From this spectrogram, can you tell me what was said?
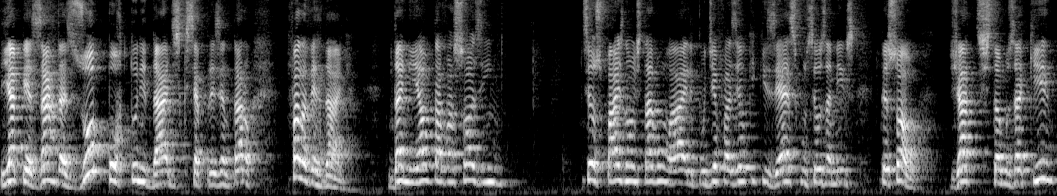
e apesar das oportunidades que se apresentaram, fala a verdade, Daniel estava sozinho. Seus pais não estavam lá, ele podia fazer o que quisesse com seus amigos. Pessoal, já estamos aqui,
